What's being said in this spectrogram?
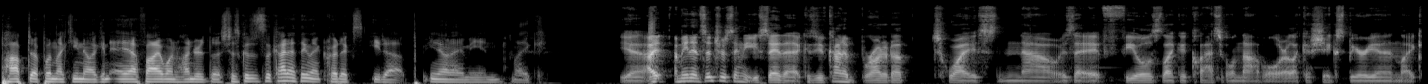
popped up on like you know like an AFI 100 list, just because it's the kind of thing that critics eat up. You know what I mean? Like, Yeah, I, I mean, it's interesting that you say that because you've kind of brought it up twice now. Is that it feels like a classical novel or like a Shakespearean like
